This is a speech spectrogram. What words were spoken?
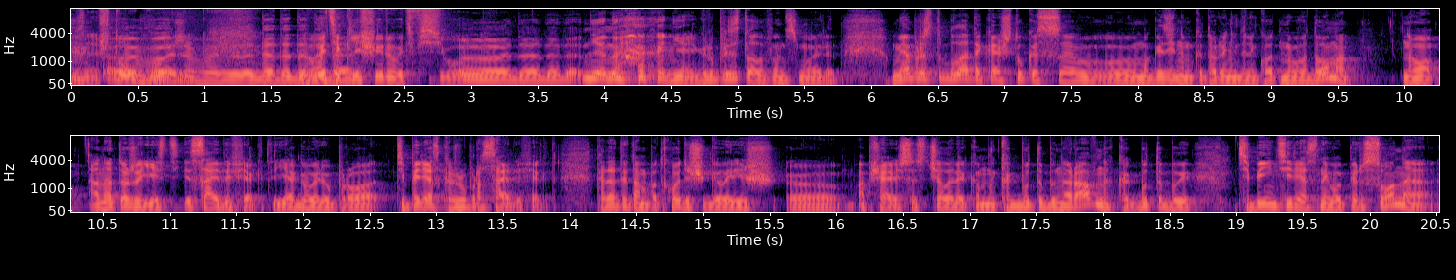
не знаю, что Ой, угодно. боже, боже, да-да-да. Давайте клишировать все. О, да-да-да. Не, ну, не, «Игру престолов» он смотрит. У меня просто была такая штука с э, магазином, который недалеко от моего дома, но она тоже есть и side effect. Я говорю про... Теперь я скажу про side effect. Когда ты там подходишь и говоришь, э, общаешься с человеком как будто бы на равных, как будто бы тебе интересна его персона,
